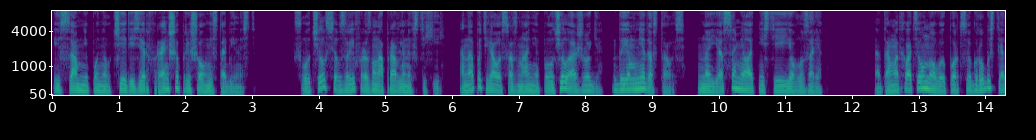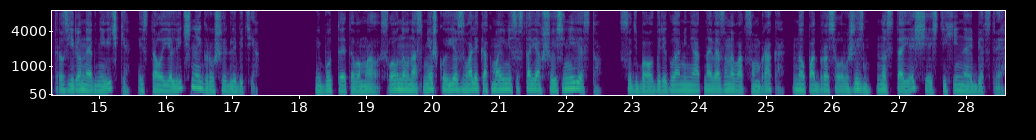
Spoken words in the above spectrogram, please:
и сам не понял, чей резерв раньше пришел нестабильность. Случился взрыв разнонаправленных стихий. Она потеряла сознание, получила ожоги, да и мне досталось, но я сумел отнести ее в лазарет. А там отхватил новую порцию грубости от разъяренной огневички и стал ее личной игрушей для битья. И будто этого мало, словно в насмешку ее звали как мою несостоявшуюся невесту. Судьба уберегла меня от навязанного отцом брака, но подбросила в жизнь настоящее стихийное бедствие.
